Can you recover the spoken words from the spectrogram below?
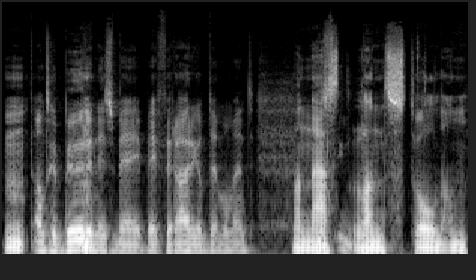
Mm, aan het gebeuren is bij, bij Ferrari op dit moment. Maar naast ik- Lance Stroll dan?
